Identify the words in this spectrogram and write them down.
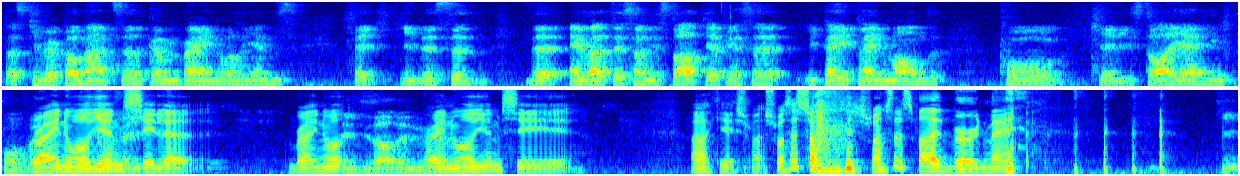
parce qu'il veut pas mentir, comme Brian Williams. Fait qu'il décide d'inventer son histoire, puis après ça, il paye plein de monde pour que l'histoire y arrive pour vrai. Brian Williams, c'est le. Brian, le nouvelles. Brian Williams, c'est. Ah, ok, je, pens- je pensais, que je pensais que tu parlais de Birdman. Qui?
